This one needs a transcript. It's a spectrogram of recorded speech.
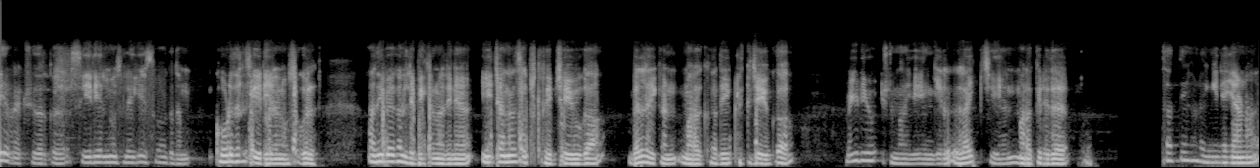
പ്രിയ പ്രേക്ഷകർക്ക് സീരിയൽ ന്യൂസിലേക്ക് സ്വാഗതം. കൂടുതൽ സീരിയൽ ന്യൂസുകൾ അതിവേഗം ലഭിക്കുന്നതിന് ഈ ചാനൽ സബ്സ്ക്രൈബ് ചെയ്യുക ബെൽ ഐക്കൺ മറക്കാതെ ക്ലിക്ക് ചെയ്യുക. വീഡിയോ ഇഷ്ടമായി എങ്കിൽ ലൈക്ക് ചെയ്യാൻ മറക്കരുത്. സത്യങ്ങൾ എങ്ങനെയാണ്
